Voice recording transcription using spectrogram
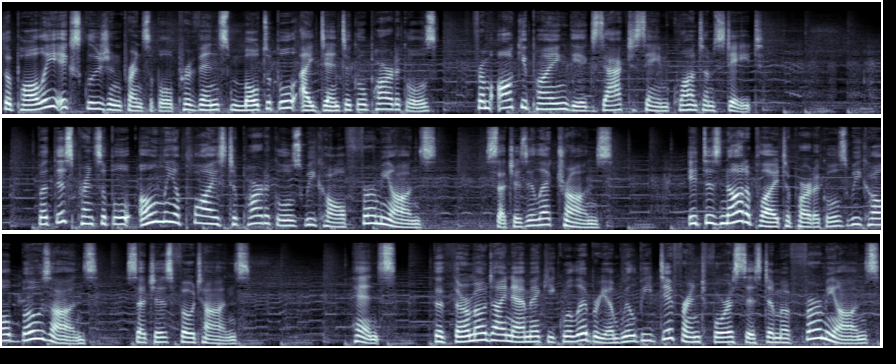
The Pauli exclusion principle prevents multiple identical particles from occupying the exact same quantum state. But this principle only applies to particles we call fermions, such as electrons. It does not apply to particles we call bosons, such as photons. Hence, the thermodynamic equilibrium will be different for a system of fermions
